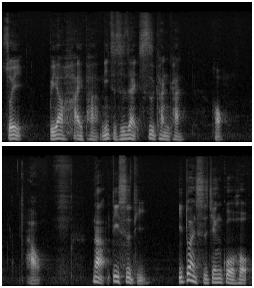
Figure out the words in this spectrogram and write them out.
所以不要害怕，你只是在试看看。好，好，那第四题，一段时间过后，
